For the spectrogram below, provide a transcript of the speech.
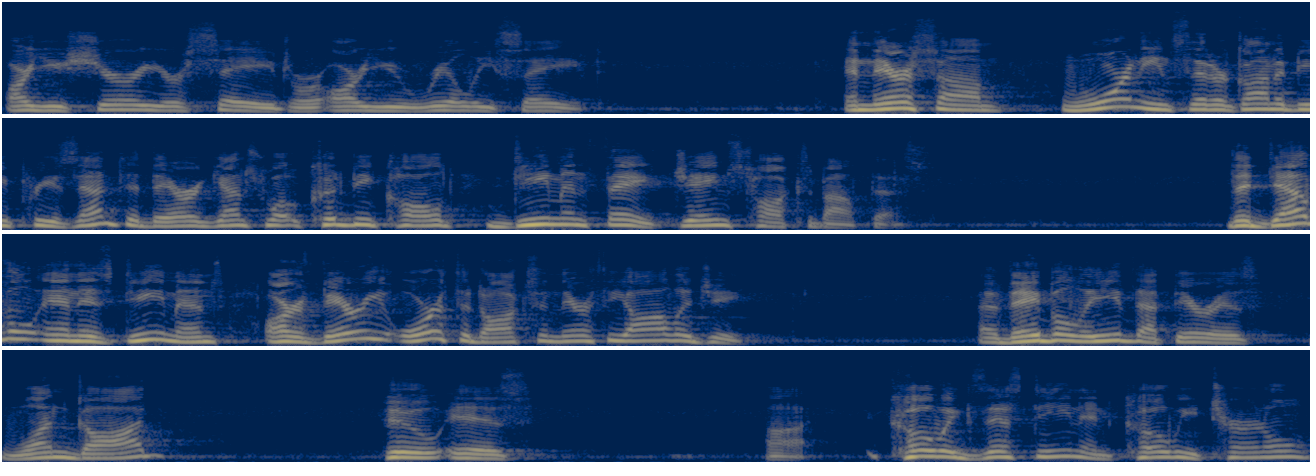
Are You Sure You're Saved? or Are You Really Saved? And there are some warnings that are going to be presented there against what could be called demon faith. James talks about this. The devil and his demons are very orthodox in their theology. Uh, they believe that there is one God who is uh, coexisting and co eternal,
